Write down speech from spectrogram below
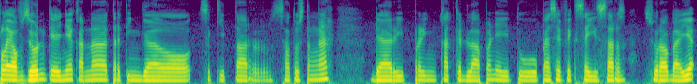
playoff zone kayaknya karena tertinggal sekitar satu setengah dari peringkat ke-8 yaitu Pacific Caesar Surabaya.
